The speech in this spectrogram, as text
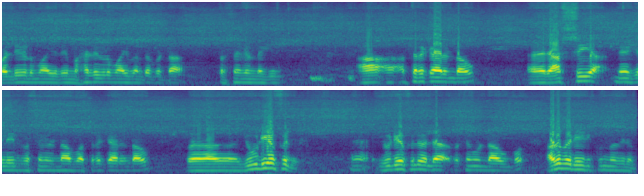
പള്ളികളുമായി അല്ലെങ്കിൽ മഹലുകളുമായി ബന്ധപ്പെട്ട പ്രശ്നങ്ങളുണ്ടെങ്കിൽ ആ അത്തരക്കാരുണ്ടാവും. രാഷ്ട്രീയ മേഖലയിൽ പ്രശ്നങ്ങളുണ്ടാകുമ്പോൾ അത്തരക്കാരുണ്ടാവും. യു ഡി എഫിൽ യു ഡി എഫിലും എല്ലാ പ്രശ്നങ്ങളുണ്ടാകുമ്പോൾ അത് പരിഹരിക്കുന്നതിനും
